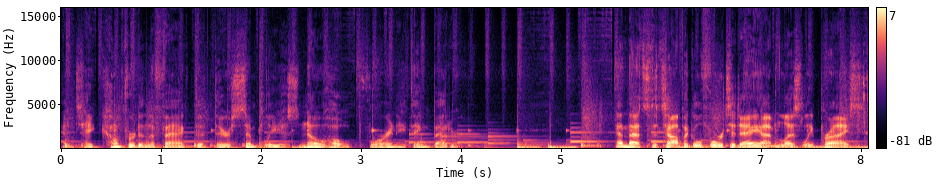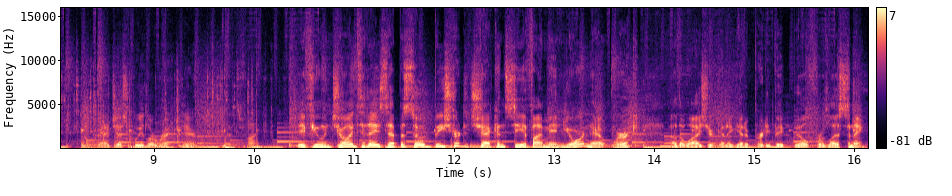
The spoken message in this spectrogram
and take comfort in the fact that there simply is no hope for anything better. And that's the topical for today. I'm Leslie Price. Yeah, just Wheeler right there. That's fine. If you enjoyed today's episode, be sure to check and see if I'm in your network. Otherwise, you're going to get a pretty big bill for listening.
